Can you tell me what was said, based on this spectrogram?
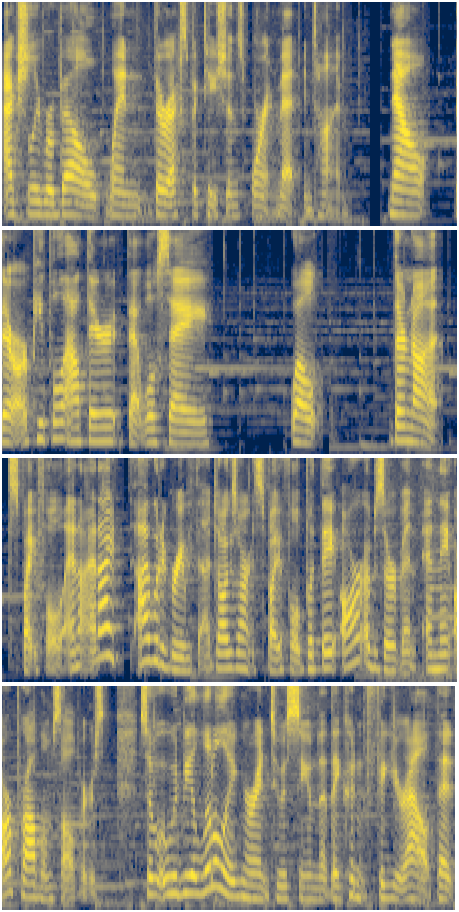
actually rebel when their expectations weren't met in time. Now, there are people out there that will say, well, they're not spiteful. And, and I, I would agree with that. Dogs aren't spiteful, but they are observant and they are problem solvers. So it would be a little ignorant to assume that they couldn't figure out that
